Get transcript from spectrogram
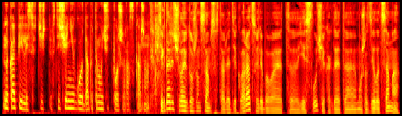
накопились в, в течение года. Об этом мы чуть позже расскажем. Всегда ли человек должен сам составлять декларацию, или бывает, э, есть случаи, когда это может сделать сама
